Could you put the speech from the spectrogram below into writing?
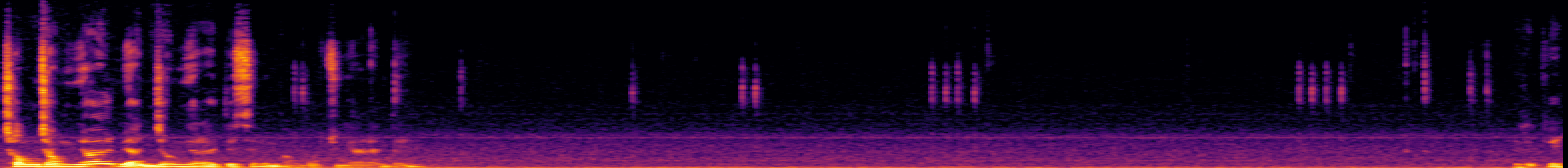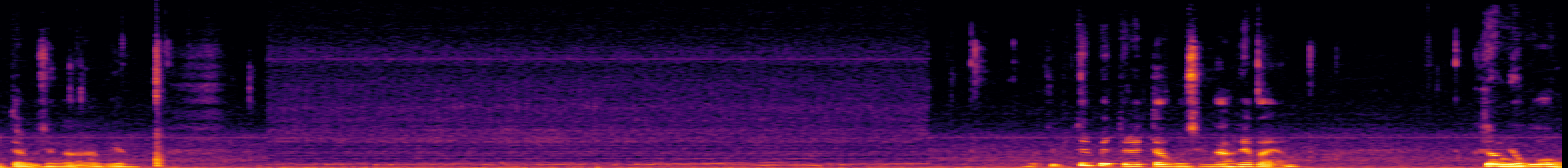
점 정렬, 면 정렬 할 때 쓰는 방법 중에 하나인데 이렇게 있다고 생각을 하고요. 이렇게 삐뚤빼뚤했다고 생각을 해봐요. 그럼 요거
